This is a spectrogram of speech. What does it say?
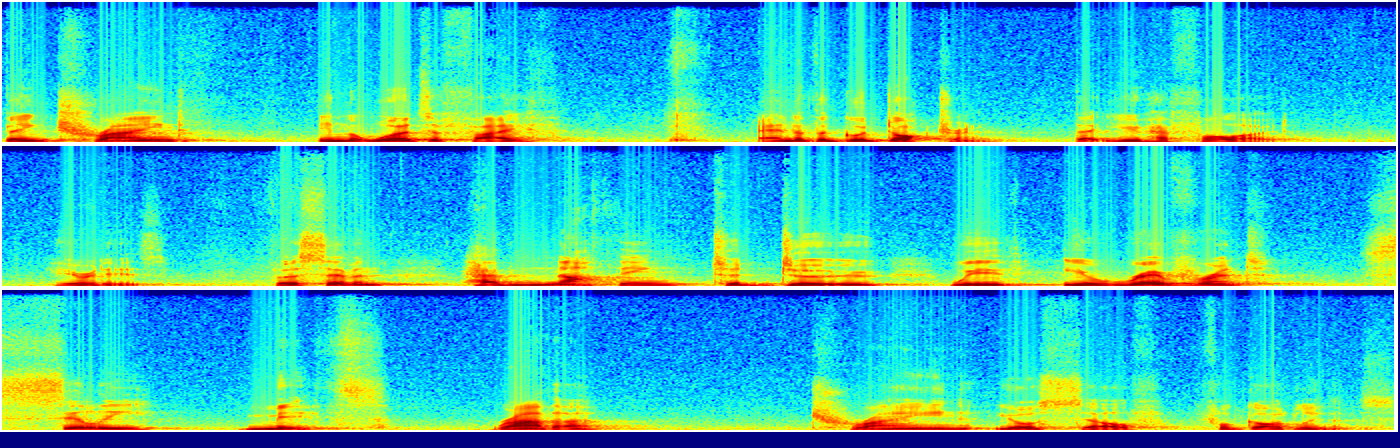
being trained in the words of faith and of the good doctrine that you have followed. Here it is. Verse 7 have nothing to do with irreverent, silly myths. Rather, train yourself for godliness.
